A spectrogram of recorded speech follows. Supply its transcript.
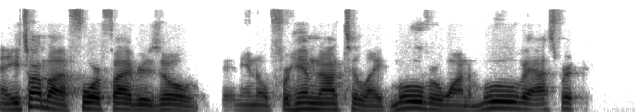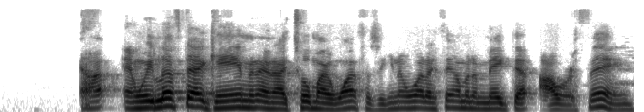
And you're talking about four or five years old, and you know, for him not to like move or want to move, ask for. Uh, and we left that game, and, and I told my wife, I said, like, you know what? I think I'm going to make that our thing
